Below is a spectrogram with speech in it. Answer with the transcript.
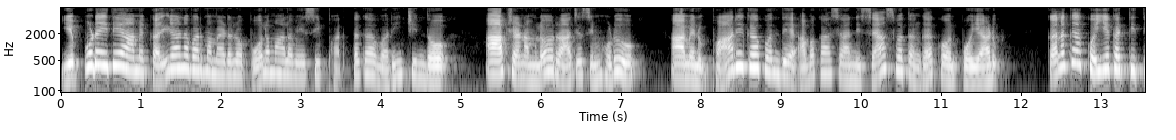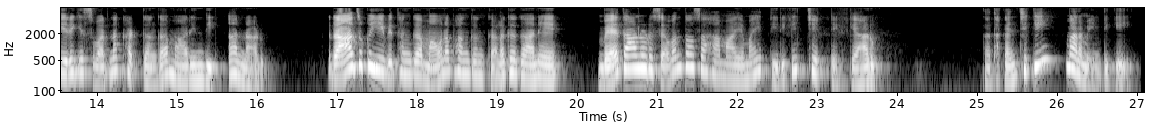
ఎప్పుడైతే ఆమె కళ్యాణవర్మ మెడలో పూలమాల వేసి భర్తగా వరించిందో ఆ క్షణంలో రాజసింహుడు ఆమెను భారీగా పొందే అవకాశాన్ని శాశ్వతంగా కోల్పోయాడు. కనుక కొయ్యకత్తి తిరిగి స్వర్ణ ఖడ్గంగా మారింది అన్నాడు. రాజుకు ఈ విధంగా మౌనభంగం కలగగానే బేతాళుడు శవంతో సహా మాయమై తిరిగి చెట్టెక్కాడు. కథ కంచికి మనమింటికి.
